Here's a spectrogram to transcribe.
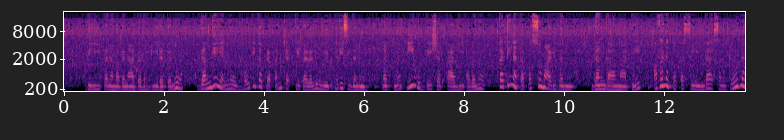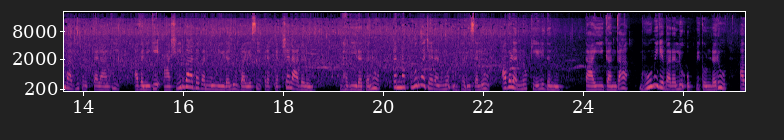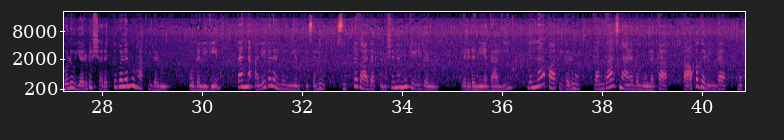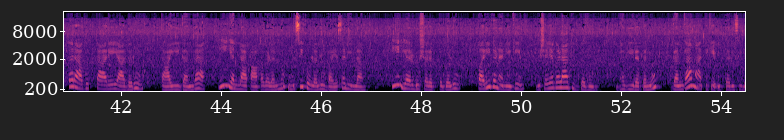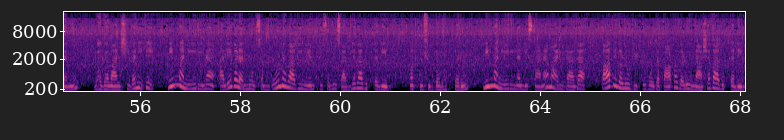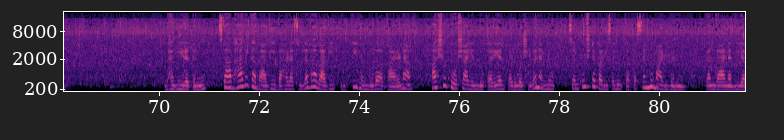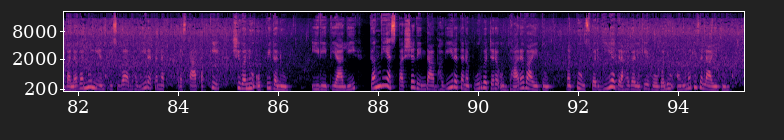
ದಿಲೀಪನ ಮಗನಾದ ಭಗೀರಥನು ಗಂಗೆಯನ್ನು ಭೌತಿಕ ಪ್ರಪಂಚಕ್ಕೆ ತರಲು ನಿರ್ಧರಿಸಿದನು ಮತ್ತು ಈ ಉದ್ದೇಶಕ್ಕಾಗಿ ಅವನು ಕಠಿಣ ತಪಸ್ಸು ಮಾಡಿದನು. ಗಂಗಾ ಮಾತೆ ಅವನ ತಪಸ್ಸಿನಿಂದ ಸಂಪೂರ್ಣವಾಗಿ ತೃಪ್ತಳಾಗಿ ಅವನಿಗೆ ಆಶೀರ್ವಾದವನ್ನು ನೀಡಲು ಬಯಸಿ ಪ್ರತ್ಯಕ್ಷಳಾದಳು. ಭಗೀರಥನು ತನ್ನ ಪೂರ್ವಜರನ್ನು ಉದ್ಧರಿಸಲು ಅವಳನ್ನು ಕೇಳಿದನು. ತಾಯಿ ಗಂಗಾ ಭೂಮಿಗೆ ಬರಲು ಒಪ್ಪಿಕೊಂಡರೂ ಅವಳು ಎರಡು ಷರತ್ತುಗಳನ್ನು ಹಾಕಿದಳು. ಮೊದಲಿಗೆ ತನ್ನ ಅಲೆಗಳನ್ನು ನಿಯಂತ್ರಿಸಲು ಸೂಕ್ತವಾದ ಪುರುಷನನ್ನು ಕೇಳಿದಳು. ಎರಡನೆಯದಾಗಿ, ಎಲ್ಲ ಪಾಪಿಗಳು ಗಂಗಾ ಸ್ನಾನದ ಮೂಲಕ ಪಾಪಗಳಿಂದ ಮುಕ್ತರಾಗುತ್ತಾರೆಯಾದರೂ ತಾಯಿ ಗಂಗಾ ಈ ಎಲ್ಲ ಪಾಪಗಳನ್ನು ಉಳಿಸಿಕೊಳ್ಳಲು ಬಯಸಲಿಲ್ಲ. ಈ ಎರಡು ಷರತ್ತುಗಳು ಪರಿಗಣನೆಗೆ ವಿಷಯಗಳಾಗಿದ್ದವು. ಭಗೀರಥನು ಗಂಗಾ ಮಾತಿಗೆ ಉತ್ತರಿಸಿದನು, ಭಗವಾನ್ ಶಿವನಿಗೆ ನಿಮ್ಮ ನೀರಿನ ಅಲೆಗಳನ್ನು ಸಂಪೂರ್ಣವಾಗಿ ನಿಯಂತ್ರಿಸಲು ಸಾಧ್ಯವಾಗುತ್ತದೆ ಮತ್ತು ಶುದ್ಧ ಭಕ್ತರು ನಿಮ್ಮ ನೀರಿನಲ್ಲಿ ಸ್ನಾನ ಮಾಡಿದಾಗ ಪಾಪಿಗಳು ಬಿಟ್ಟು ಹೋದ ಪಾಪಗಳು ನಾಶವಾಗುತ್ತದೆ. ಭಗೀರಥನು ಸ್ವಾಭಾವಿಕವಾಗಿ ಬಹಳ ಸುಲಭವಾಗಿ ತೃಪ್ತಿ ಹೊಂದುವ ಕಾರಣ ಆಶುತೋಷ ಎಂದು ಕರೆಯಲ್ಪಡುವ ಶಿವನನ್ನು ಸಂತುಷ್ಟಪಡಿಸಲು ತಪಸ್ಸನ್ನು ಮಾಡಿದನು. ಗಂಗಾ ನದಿಯ ಬಲವನ್ನು ನಿಯಂತ್ರಿಸುವ ಭಗೀರಥನ ಪ್ರಸ್ತಾಪಕ್ಕೆ ಶಿವನು ಒಪ್ಪಿದನು. ಈ ರೀತಿಯಾಗಿ ಗಂಗೆಯ ಸ್ಪರ್ಶದಿಂದ ಭಗೀರಥನ ಪೂರ್ವಜರ ಉದ್ಧಾರವಾಯಿತು ಮತ್ತು ಸ್ವರ್ಗೀಯ ಗ್ರಹಗಳಿಗೆ ಹೋಗಲು ಅನುಮತಿಸಲಾಯಿತು.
